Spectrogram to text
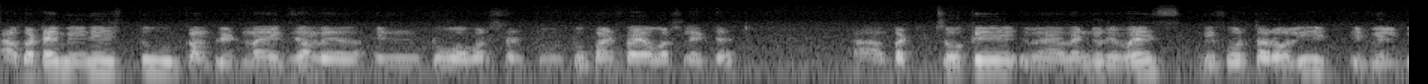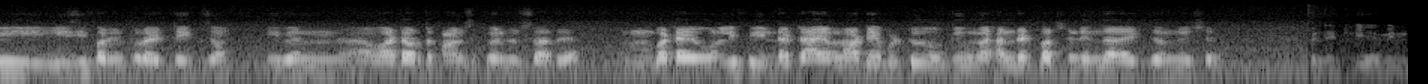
Uh, but I managed to complete my exam uh, in two hours and two, 2.5 hours like that. Uh, but it's okay uh, when you revise before thoroughly, it, it will be easy for you to write the exam, even uh, whatever the consequences are there. Mm, but I only feel that I am not able to give my 100% in the examination. Definitely. I mean,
